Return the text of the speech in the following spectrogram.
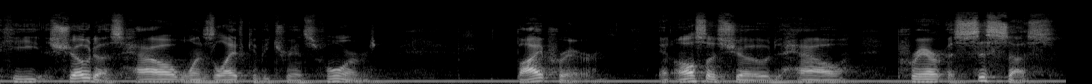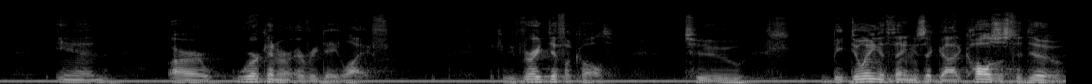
he showed us how one's life can be transformed by prayer and also showed how prayer assists us in our work in our everyday life. It can be very difficult to be doing the things that God calls us to do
